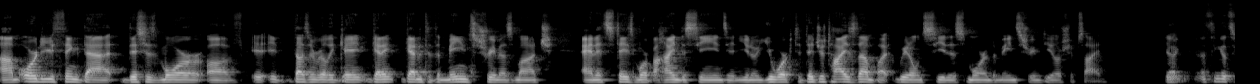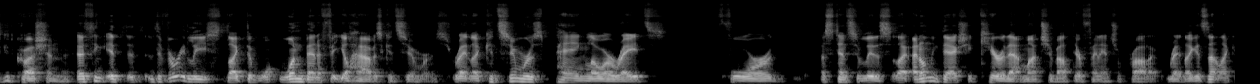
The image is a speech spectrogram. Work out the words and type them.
Um, or do you think that this is more of it, it doesn't really get, get get into the mainstream as much and it stays more behind the scenes and you know you work to digitize them but we don't see this more in the mainstream dealership side. Yeah i think that's a good question. I think at the very least like the w- one benefit you'll have is consumers right? Like consumers paying lower rates for ostensibly this like i don't think they actually care that much about their financial product right? Like it's not like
